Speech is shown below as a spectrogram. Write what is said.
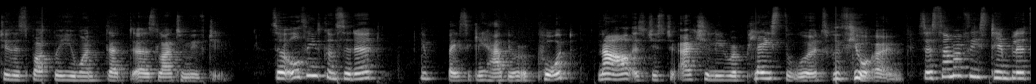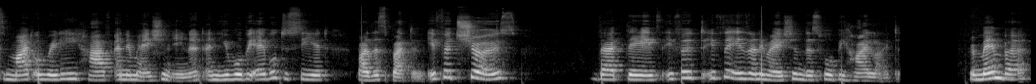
to the spot where you want that uh, slide to move to. So all things considered, you basically have your report. Now it's just to actually replace the words with your own. So some of these templates might already have animation in it and you will be able to see it by this button. If it shows that there's, if, it, if there is animation, this will be highlighted. Remember,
